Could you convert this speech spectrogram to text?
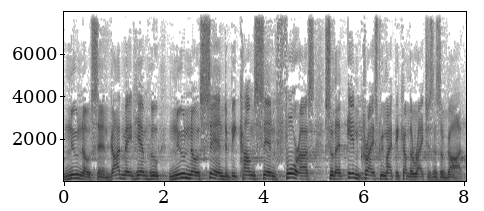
knew no sin. God made him who knew no sin to become sin for us so that in Christ we might become the righteousness of God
